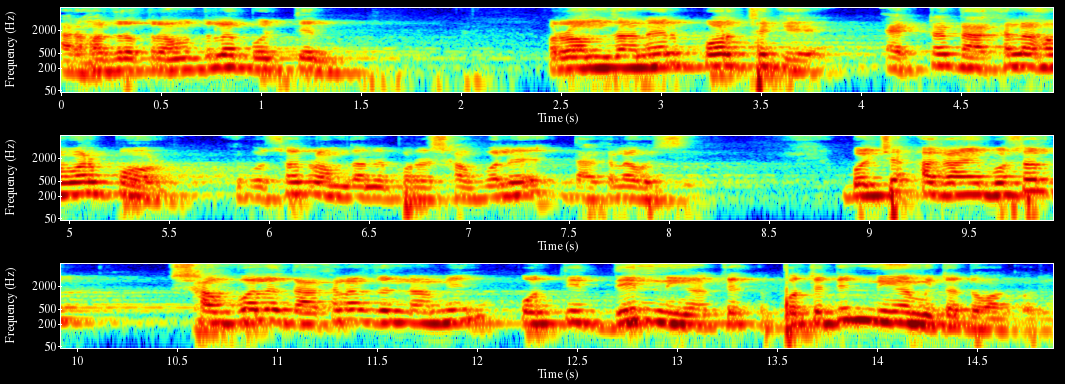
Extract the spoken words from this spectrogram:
আর হজরত রহমতুল্লাহ বলতেন, রমজানের পর থেকে একটা দাখালা হওয়ার পর, এবছর রমজানের পরে সাব্বালে দাখালা হয়েছে। বলছে, আগামী বছর সাব্বালে দাখালার জন্য আমি প্রতিদিন নিয়ত, প্রতিদিন নিয়মিত দোয়া করি।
